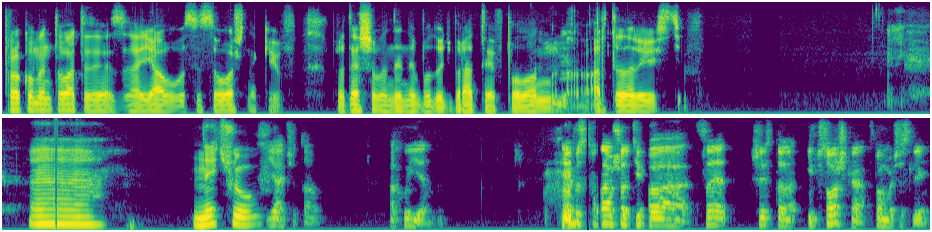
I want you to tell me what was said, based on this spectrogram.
прокоментувати заяву ССОшників про те, що вони не будуть брати в полон артилеристів? Е, не чув. Я читав. Ахуєнно. Я би сказав, що, типа, це чисто іпсошка, в тому числі.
